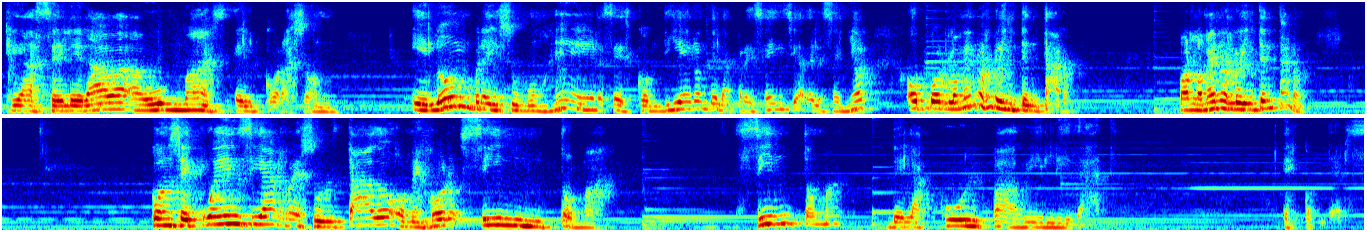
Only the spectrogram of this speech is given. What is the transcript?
que aceleraba aún más el corazón. El hombre y su mujer se escondieron de la presencia del Señor, o por lo menos lo intentaron. Por lo menos lo intentaron. Consecuencia, resultado, o mejor, síntoma. Síntoma de la culpabilidad. Esconderse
